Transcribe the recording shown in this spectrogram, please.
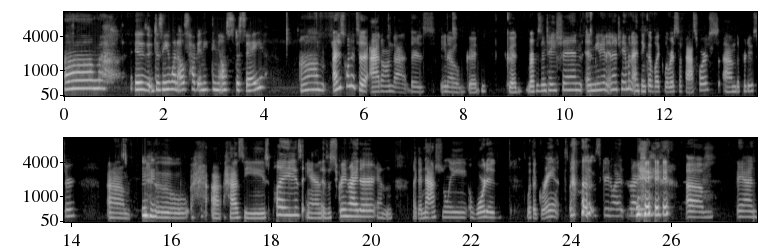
Um, is does anyone else have anything else to say? Um, I just wanted to add on that there's you know good good representation in media and entertainment. I think of like Larissa Fasthorse, um, the producer, um, mm-hmm. who uh, has these plays and is a screenwriter and like a nationally awarded with a grant screenwriter. um, and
